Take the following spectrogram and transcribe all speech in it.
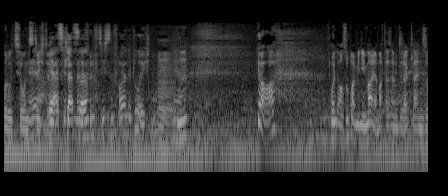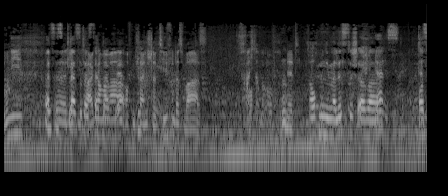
Produktionsdichte. Ja, Er ist ist jetzt schon bei der klasse. 50. Folge durch. Ne? Mhm. Ja, Und auch super minimal. Er macht das ja mit dieser kleinen Sony Das ist äh, klasse, das. Digitalkamera Ja. auf einem kleinen Stativ und das war's. Das reicht aber auch. Nett. Auch minimalistisch, aber ja das, das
